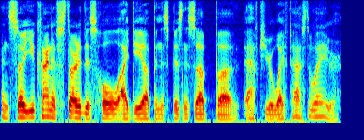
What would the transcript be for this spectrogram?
And so you kind of started this whole idea up and this business up uh, after your wife passed away, or?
